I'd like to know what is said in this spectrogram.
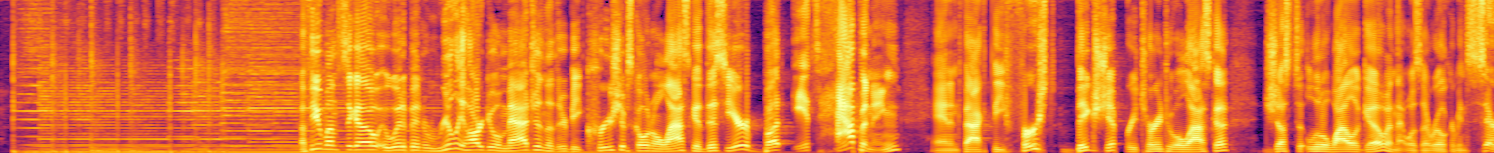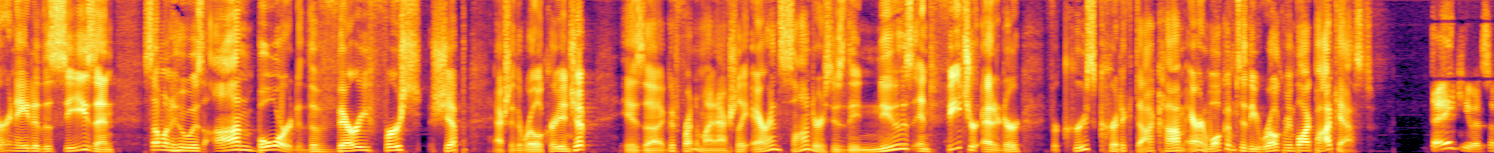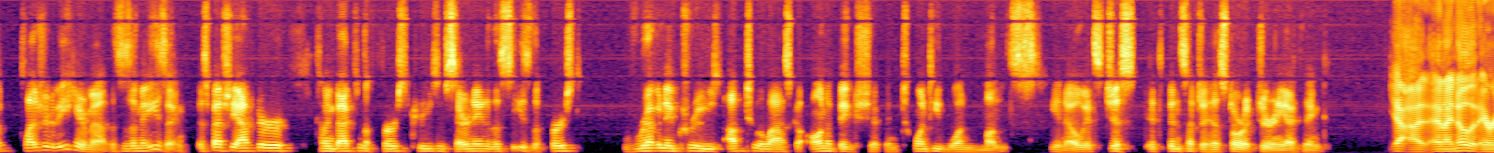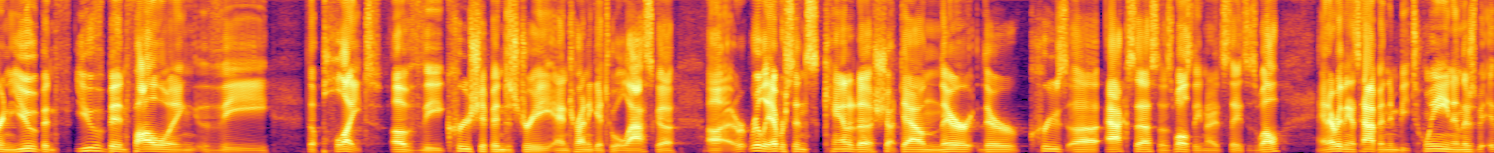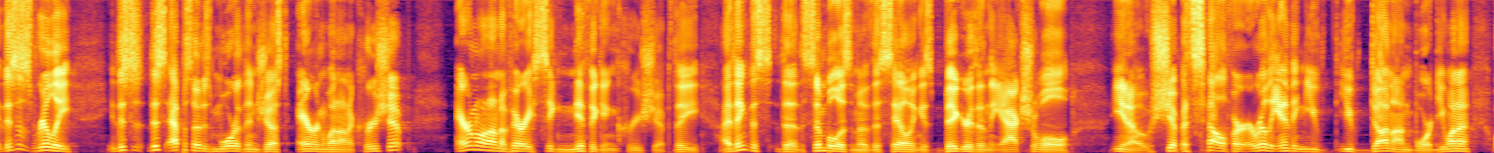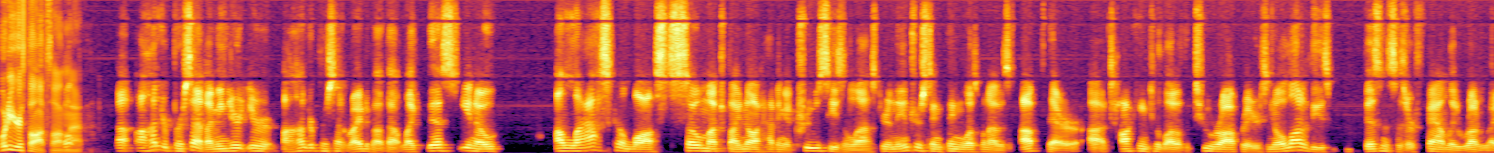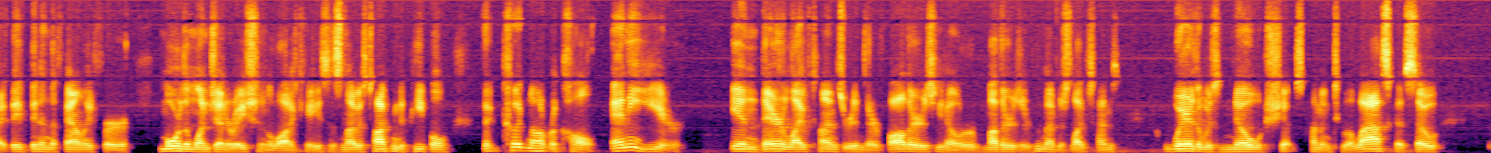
A few months ago, it would have been really hard to imagine that there'd be cruise ships going to Alaska this year, but it's happening. And in fact, the first big ship returned to Alaska just a little while ago, and that was a Royal Caribbean Serenade of the Seas. And someone who was on board the very first ship, actually the Royal Caribbean ship, is a good friend of mine, actually, Aaron Saunders, who's the news and feature editor for cruisecritic.com. Aaron, welcome to the Royal Caribbean Blog podcast. Thank you. It's a pleasure to be here, Matt. This is amazing, especially after coming back from the first cruise of Serenade of the Seas, the first revenue cruise up to Alaska on a big ship in 21 months. You know, it's just it's been such a historic journey, I think. Yeah, and I know that Aaron you've been you've been following the the plight of the cruise ship industry and trying to get to Alaska uh, really ever since Canada shut down their their cruise uh, access as well as the United States as well, and everything that's happened in between. And there's this is really this is this episode is more than just Aaron went on a cruise ship. Aaron went on a very significant cruise ship. The I think this the, the symbolism of this sailing is bigger than the actual you know ship itself or, or really anything you've you've done on board. You want to? What are your thoughts on well, that? A hundred percent. I mean, you're you're a hundred percent right about that. Like this, you know, Alaska lost so much by not having a cruise season last year. And the interesting thing was when I was up there uh, talking to a lot of the tour operators, you know, a lot of these businesses are family run, right? They've been in the family for more than one generation in a lot of cases. And I was talking to people that could not recall any year in their lifetimes or in their fathers, you know, or mothers or whomever's lifetimes where there was no ships coming to Alaska. So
